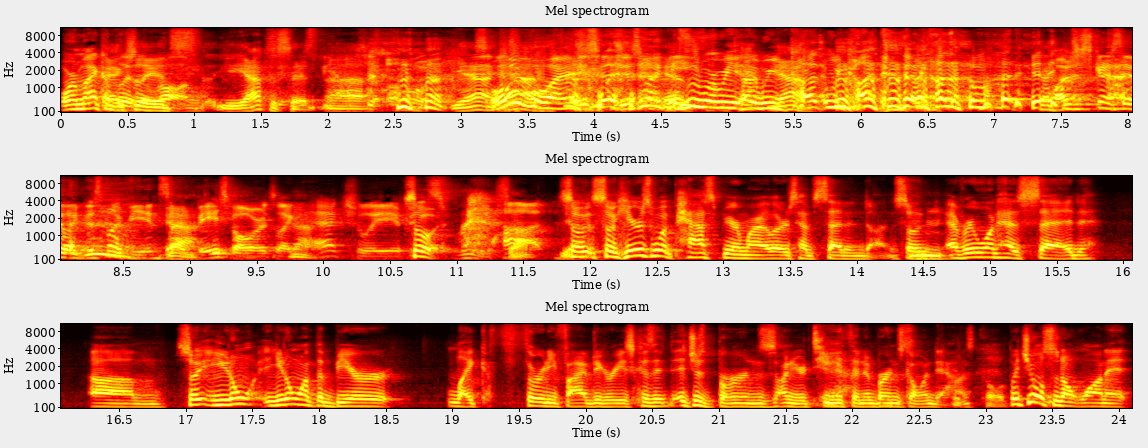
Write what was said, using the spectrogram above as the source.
Or am I completely Actually, wrong? it's the opposite. Uh, Oh, yeah. Oh yeah. boy, this, is where we we Yeah. cut we cut. I was just gonna say like this might be inside Yeah. baseball where it's like Yeah. actually if So- it's really hot. So so here's what past beer milers have said and done. So Mm-hmm. everyone has said, um, so you don't you don't want the beer like 35 degrees because it, it just burns on your teeth Yeah, and it burns going down. it's cold. But you also don't want it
